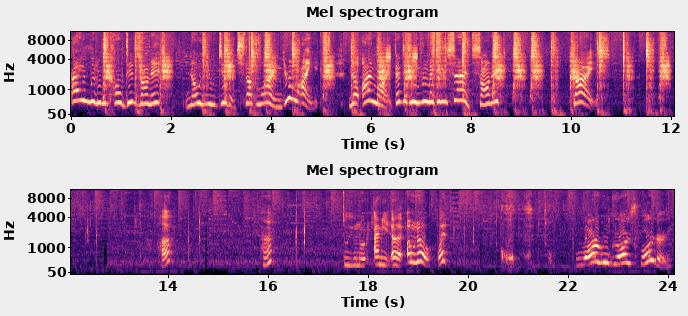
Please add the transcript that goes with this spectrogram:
I literally called dibs on it. No, you didn't. Stop lying. You're lying. No, I'm lying. That doesn't even make any sense, Sonic. Guys. Huh? Huh? Do you know? I mean, uh, oh no. What? Are you guys fighting?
